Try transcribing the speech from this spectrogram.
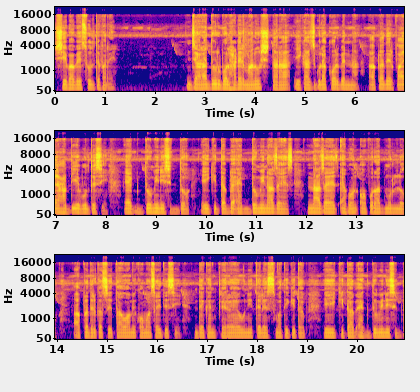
সেভাবে চলতে পারে। যারা দুর্বল হাড়ের মানুষ, তারা এই কাজগুলা করবেন না। আপনাদের পায়ে হাত দিয়ে বলতেছি, একদমই নিষিদ্ধ। এই কিতাবটা একদমই নাজায়েজ। নাজায়েজ এবং অপরাধমূলক। আপনাদের কাছে তাও আমি ক্ষমা চাইতেছি। দেখেন ফেরাউনি তেলেসমাতি কিতাব। এই কিতাব একদমই নিষিদ্ধ।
